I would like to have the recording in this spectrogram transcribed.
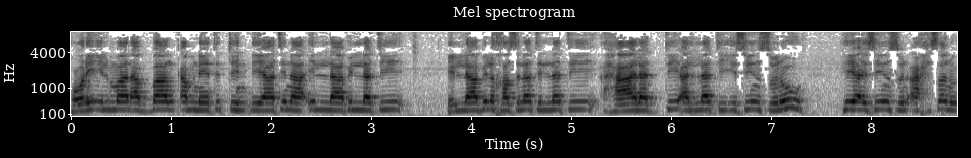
horii ilmaan abbaan qabneetitti hin dhiyaatinaa illaa billatii illaa bilkhaslati allatii haalattii allatii isiin sunuu hiya isiin sun axsanu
